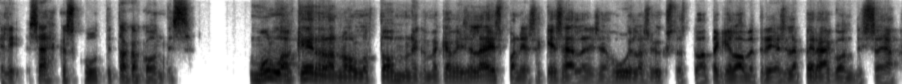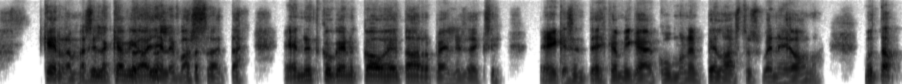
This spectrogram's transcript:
eli sähköskuutti takakontissa? mulla on kerran ollut tuommoinen, kun mä kävin siellä Espanjassa kesällä, niin se huilas 11 000 kilometriä siellä peräkontissa ja kerran mä sillä kävin ajelemassa, että en nyt kokenut kauhean tarpeelliseksi, eikä se nyt ehkä mikään kummonen pelastusvene ole. Mutta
